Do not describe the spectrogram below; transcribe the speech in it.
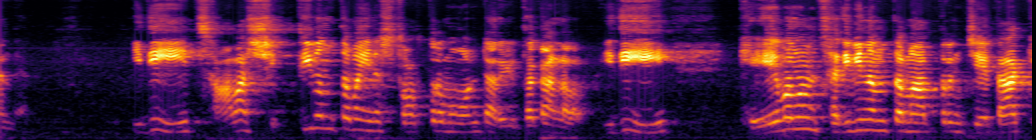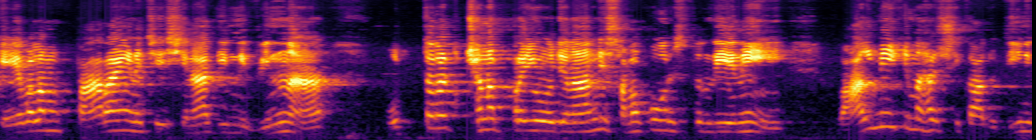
అన్నారు ఇది చాలా శక్తివంతమైన స్తోత్రము అంటారు యుద్ధకాండలో ఇది కేవలం చదివినంత మాత్రం చేత కేవలం పారాయణ చేసినా దీన్ని విన్న ఉత్తరక్షణ ప్రయోజనాన్ని సమకూరుస్తుంది అని వాల్మీకి మహర్షి కాదు దీని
